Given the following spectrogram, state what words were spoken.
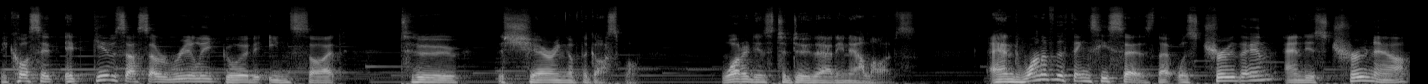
because it, it gives us a really good insight to the sharing of the gospel, what it is to do that in our lives. And one of the things he says that was true then and is true now,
